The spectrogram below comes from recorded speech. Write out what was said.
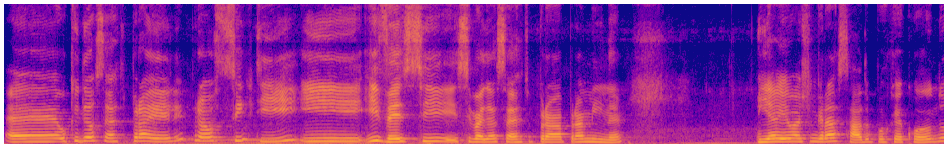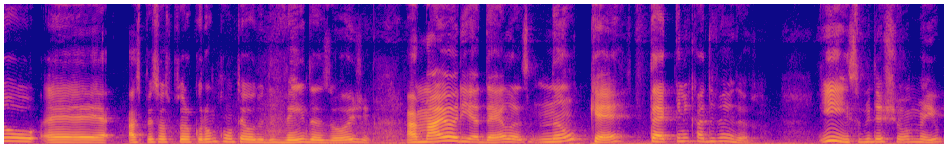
é, o que deu certo para ele, para eu sentir e, e ver se, se vai dar certo pra mim, né? E aí eu acho engraçado porque quando é, as pessoas procuram conteúdo de vendas hoje, a maioria delas não quer técnica de venda. E isso me deixou meio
